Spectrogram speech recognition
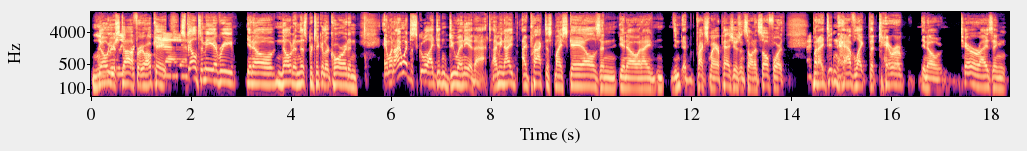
know your stuff or okay, yeah, yeah. spell to me every, you know, note in this particular chord. And, and when I went to school, I didn't do any of that. I mean, I, I practiced my scales and, you know, and I practiced my arpeggios and so on and so forth, but I didn't have like the terror, you know, terrorizing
